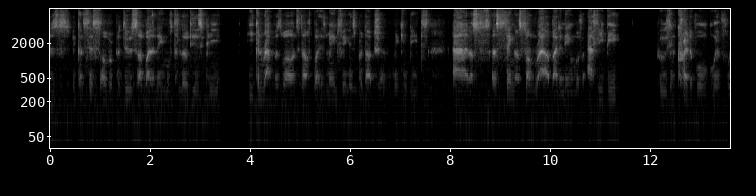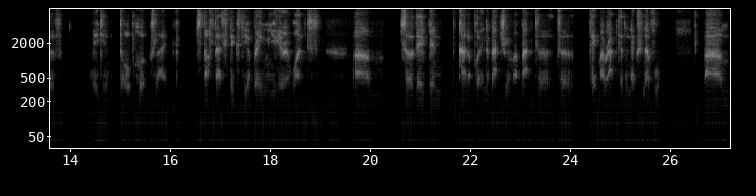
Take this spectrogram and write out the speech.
is, it consists of a producer by the name of Talo DSP. He can rap as well and stuff, but his main thing is production, making beats. And a singer songwriter by the name of Afi B, who's incredible with with making dope hooks, like stuff that sticks to your brain when you hear it once. Um, so they've been kind of putting the battery in my back to to take my rap to the next level. Um,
